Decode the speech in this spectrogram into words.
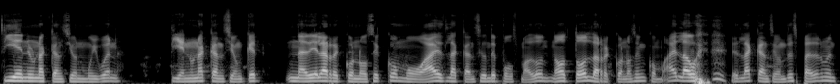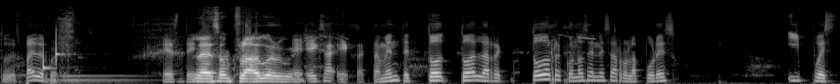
tiene una canción muy buena. Tiene una canción que nadie la reconoce como, ah, es la canción de Post Malone. No, todos la reconocen como, ah, es la, es la canción de Spider-Man Into the Spider-Verse. Este, La de Sunflower, güey. exa- exactamente. To- todas todos reconocen esa rola por eso. Y pues,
